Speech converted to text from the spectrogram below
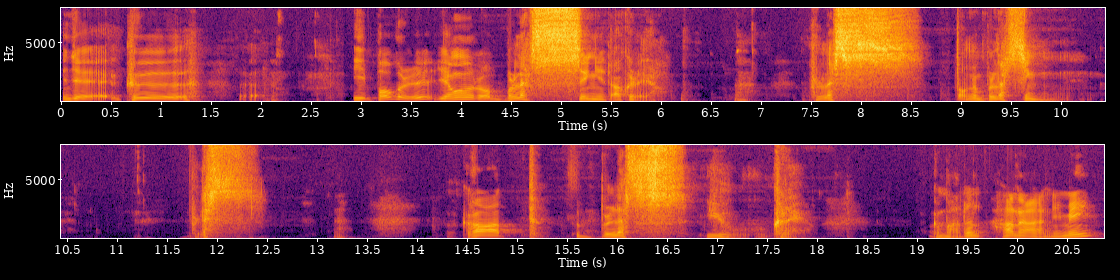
이제 그, 이 복을 영어로 blessing이라 그래요. 예. bless 또는 blessing. bless. 예. God bless you. 그래요. 그 말은 하나님이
